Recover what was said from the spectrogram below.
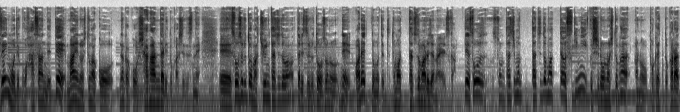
前後でこう挟んでて前の人がこうなんかこうしゃがんだりとかしてですね、えー、そうするとまあ急に立ち止まったりするとそのねあれ？と思ってて止、ま、立ち止まるじゃないですか。でそうその立ちも立ち止まった隙に後ろの人があのポケットから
